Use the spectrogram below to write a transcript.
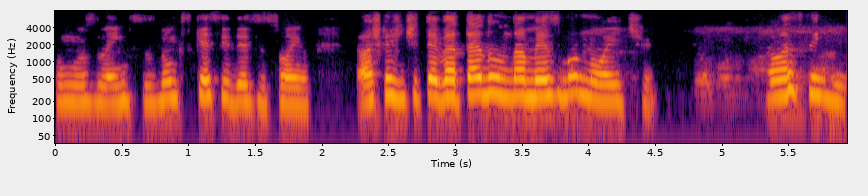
com os lenços. Nunca esqueci desse sonho. Eu acho que a gente teve até no, na mesma noite. Então, assim,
